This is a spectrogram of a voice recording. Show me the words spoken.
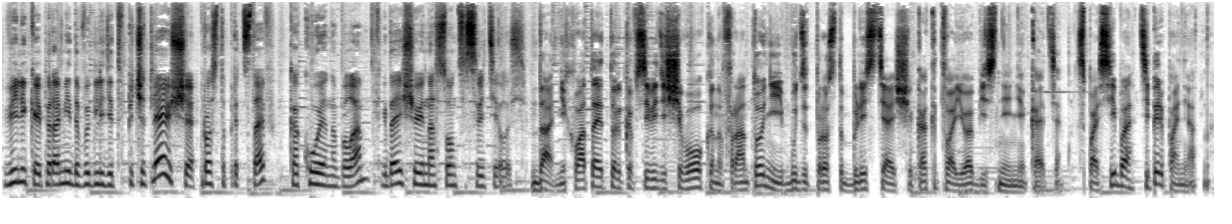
Великая пирамида выглядит впечатляюще, просто представь, какой она была, когда еще и на солнце светилась. Да, не хватает только всевидящего ока на фронтоне и будет просто блестяще, как и твое объяснение, Катя. Спасибо, теперь понятно.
